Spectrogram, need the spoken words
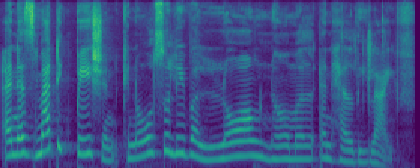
an asthmatic patient can also live a long, normal, and healthy life.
